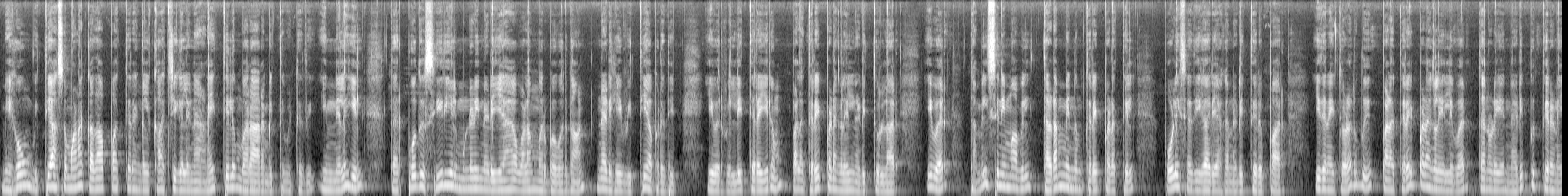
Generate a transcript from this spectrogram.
மிகவும் வித்தியாசமான கதாபாத்திரங்கள் காட்சிகள் என அனைத்திலும் வர ஆரம்பித்து விட்டது. இந்நிலையில் தற்போது சீரியல் முன்னணி நடிகையாக வலம் வருபவர் தான் நடிகை வித்யா பிரதீப். இவர் வெள்ளித்திரையிலும் பல திரைப்படங்களில் நடித்துள்ளார். இவர் தமிழ் சினிமாவில் தடம் என்னும் திரைப்படத்தில் போலீஸ் அதிகாரியாக நடித்திருப்பார். இதனைத் தொடர்ந்து பல திரைப்படங்களில் இவர் தன்னுடைய நடிப்பு திறனை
